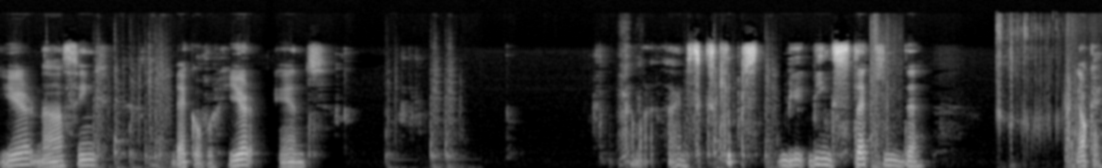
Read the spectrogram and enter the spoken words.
here, nothing. Back over here and come on, I'm being stuck in the okay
